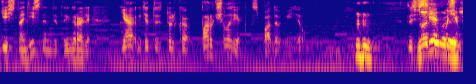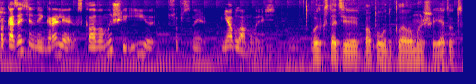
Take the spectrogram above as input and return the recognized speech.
10 на 10, наверное, где-то играли. Я где-то только пару человек с падом видел. То есть ну, все очень показательно играли с клавомышью и, собственно, не обламывались. Вот, кстати, по поводу клавы мыши. Я тут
